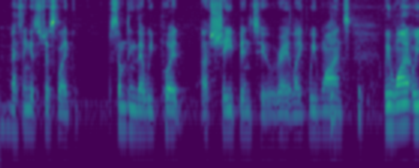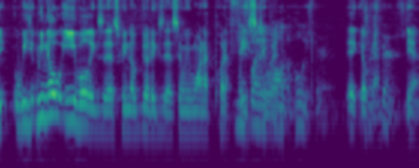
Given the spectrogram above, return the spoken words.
Mhm. I think it's just like something that we put a shape into, right? Like we want. We want we, we, we know evil exists, we know good exists, and we want to put a That's face to it. That's why they to call it. it the Holy Spirit. It- okay. spirits. Yeah.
